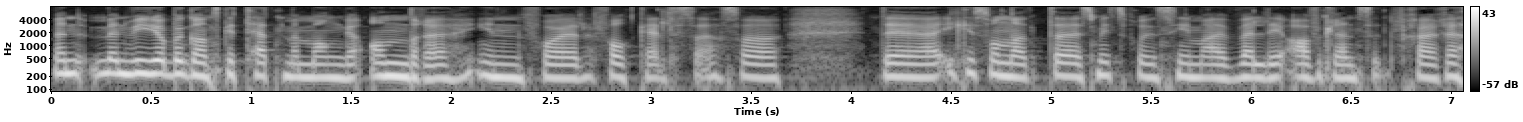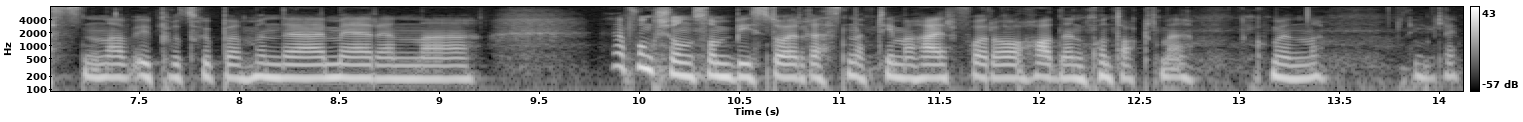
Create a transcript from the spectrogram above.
Men, men, vi jobber ganske tett med mange andre innenfor folkehelse. Så det er ikke sånn at eh, smittesporingsteamet er veldig avgrenset fra resten av utbruddsgruppa, men det er mer en uh, en funksjon som bistår resten av teamet her for å ha den kontakt med kommunene. egentlig.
